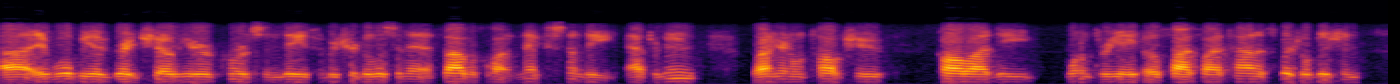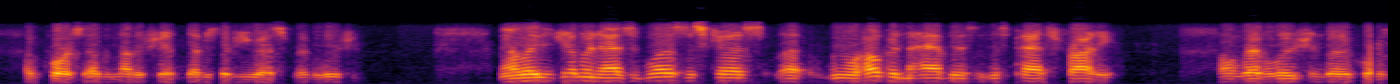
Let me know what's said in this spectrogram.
Uh, it will be a great show here, of course, indeed. So be sure to listen in at five o'clock next Sunday afternoon, right here on Talk Shoe. Call ID one three eight zero five five pound, a special edition, of course, of the mothership WWS Revolution. Now, ladies and gentlemen, as it was discussed, uh, we were hoping to have this this past Friday on Revolution, but of course,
